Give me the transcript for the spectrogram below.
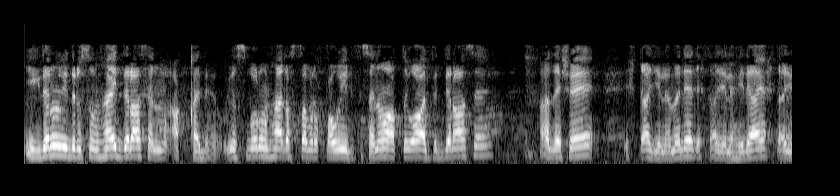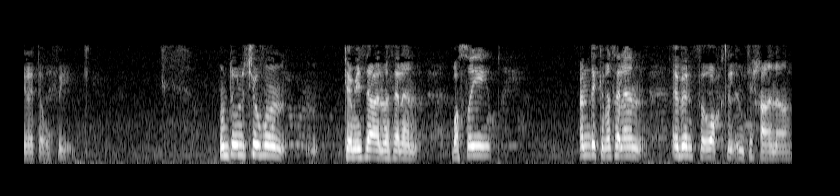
يقدرون يدرسون هاي الدراسة المعقدة ويصبرون هذا الصبر الطويل في سنوات طوال في الدراسة هذا شيء يحتاج إلى مدد يحتاج إلى هداية يحتاج إلى توفيق. وأنتم تشوفون كمثال مثلا بسيط عندك مثلا ابن في وقت الامتحانات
